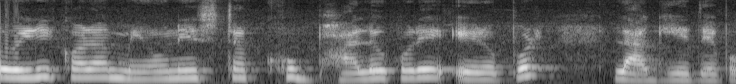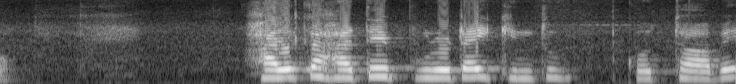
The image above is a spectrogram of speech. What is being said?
তৈরি করা মেয়োনিসটা খুব ভালো করে এর ওপর লাগিয়ে দেব। হালকা হাতে পুরোটাই কিন্তু করতে হবে।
